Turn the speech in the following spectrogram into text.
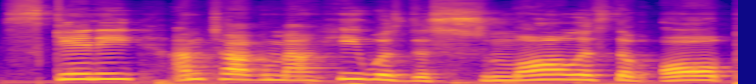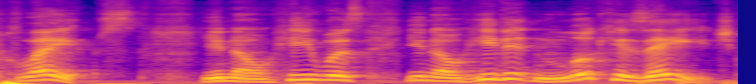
skinny i'm talking about he was the smallest of all players you know, he was, you know, he didn't look his age.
